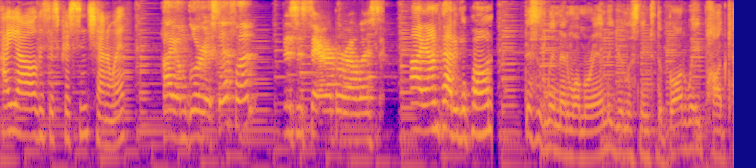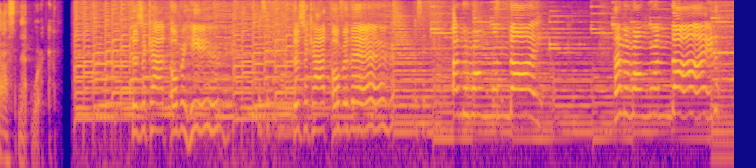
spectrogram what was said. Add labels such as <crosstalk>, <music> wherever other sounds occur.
Hi, y'all. This is Kristin Chenoweth. Hi, I'm Gloria Estefan. This is Sara Bareilles. Hi, I'm Patti LuPone. This is Lin Manuel Miranda. You're listening to the Broadway Podcast Network. There's a cat over here. There's a cat over there. And the wrong one died. And the wrong one died.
